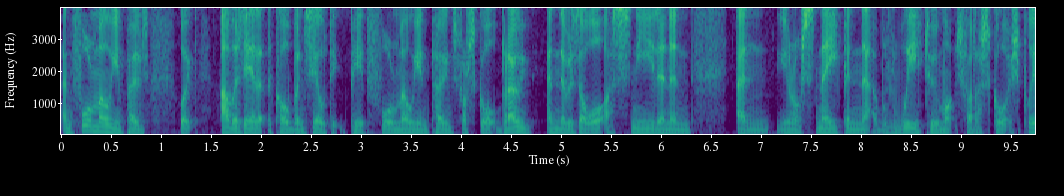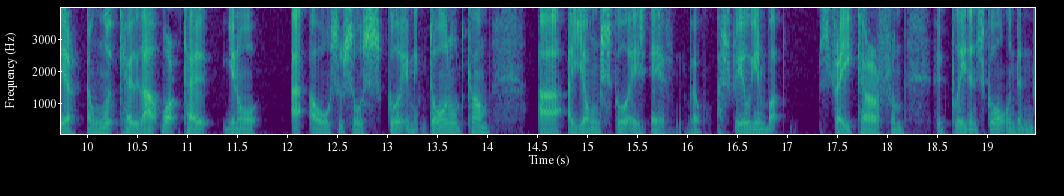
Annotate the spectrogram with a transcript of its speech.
And four million pounds. Look, I was there at the club when Celtic paid four million pounds for Scott Brown, and there was a lot of sneering and and you know sniping that it was way too much for a Scottish player. And look how that worked out. You know, I also saw Scotty McDonald come, uh, a young Scottish, eh, well Australian, but striker from who'd played in Scotland and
